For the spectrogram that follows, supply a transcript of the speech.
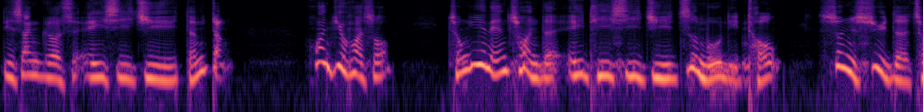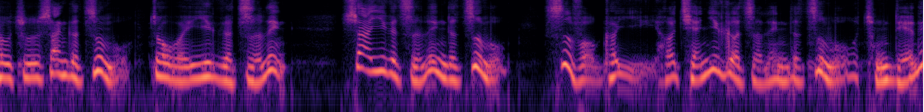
第三个是 ACG 等等。换句话说，从一连串的 ATCG 字母里头顺序的抽出三个字母作为一个指令，下一个指令的字母是否可以和前一个指令的字母重叠呢？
